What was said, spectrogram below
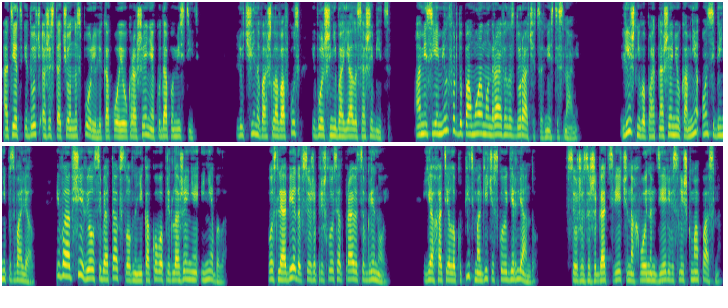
Отец и дочь ожесточенно спорили, какое украшение куда поместить. Лючина вошла во вкус и больше не боялась ошибиться. А месье Милфорду, по-моему, нравилось дурачиться вместе с нами. Лишнего по отношению ко мне он себе не позволял. И вообще вел себя так, словно никакого предложения и не было. После обеда все же пришлось отправиться в Гриной. Я хотела купить магическую гирлянду. Все же зажигать свечи на хвойном дереве слишком опасно.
